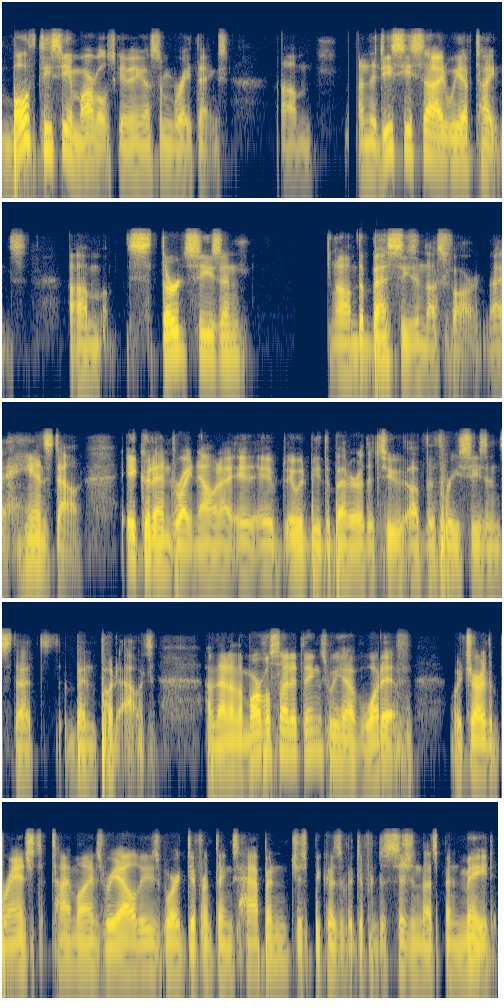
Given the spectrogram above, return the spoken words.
both DC and Marvel is giving us some great things. Um, on the DC side, we have Titans, um, third season, um, the best season thus far, uh, hands down. It could end right now, and I, it, it would be the better of the two of the three seasons that's been put out. And then on the Marvel side of things, we have What If which are the branched timelines realities where different things happen just because of a different decision that's been made.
